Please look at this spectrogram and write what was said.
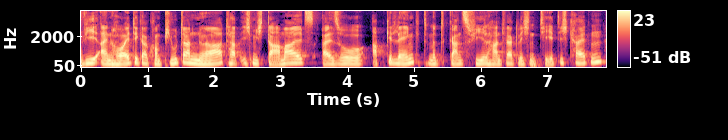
wie ein heutiger Computer-Nerd habe ich mich damals also abgelenkt mit ganz viel handwerklichen Tätigkeiten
